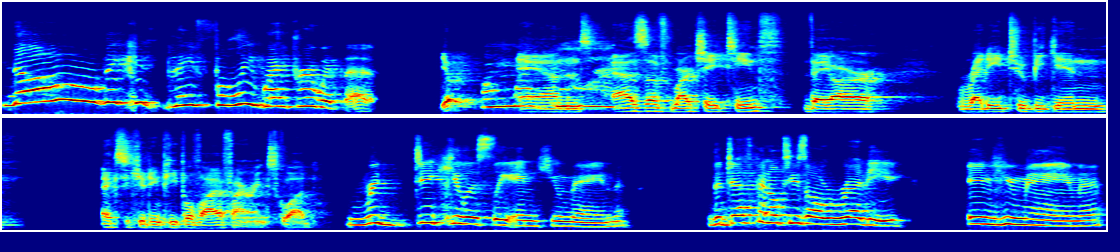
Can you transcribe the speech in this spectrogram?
no, they could. They fully went through with it. Yep. Oh and god. as of March 18th, they are ready to begin executing people via firing squad. Ridiculously inhumane. The death penalty is already inhumane.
